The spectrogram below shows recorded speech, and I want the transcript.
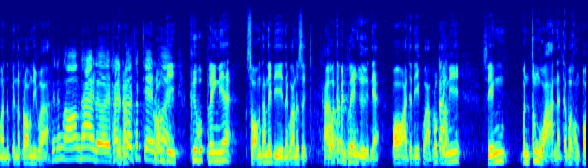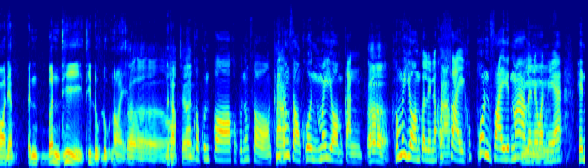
มันเป็นนักร้องดีกว่า เป็นนักร้องได้เลยคาแรคนะเตอร์ชัดเจนร้องด้วยดีคือเพลงเนี้ยสองทำได้ดีในความรู้สึกครับแต่ว่าถ้าเป็นเพลงอื่นเนี่ยปออาจจะดีกว่า เพราะเพลงนี้เสียงมันต้องหวานนะแต่ว่าของปอเนี่ย เป็นเบิ้ลที่ที่ดุดุหน่อย เออเออเออนะครับ เชิต้อญ งขอบคุณปอขอบคุณทั้งสองครัที่บทั้งสองคนไม่ยอมกัน เออ เขาไม่ยอมกันเลยนะเขาครับใส่เขาพ่นไฟกันมากเลยอืมในวันเนี้ยเห็น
